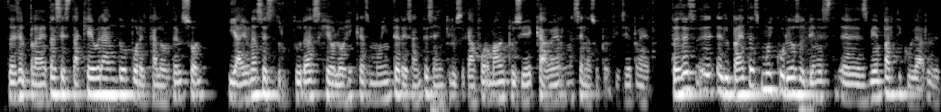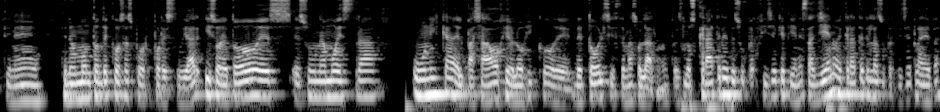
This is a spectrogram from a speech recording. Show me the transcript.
Entonces el planeta se está quebrando por el calor del sol y hay unas estructuras geológicas muy interesantes, que han formado inclusive cavernas en la superficie del planeta. Entonces eh, el planeta es muy curioso, es bien, es, bien particular, tiene, tiene un montón de cosas por, por estudiar y sobre todo es, es una muestra única del pasado geológico de, todo el sistema solar. Entonces, los cráteres de superficie que tiene, está lleno de cráteres la superficie del planeta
